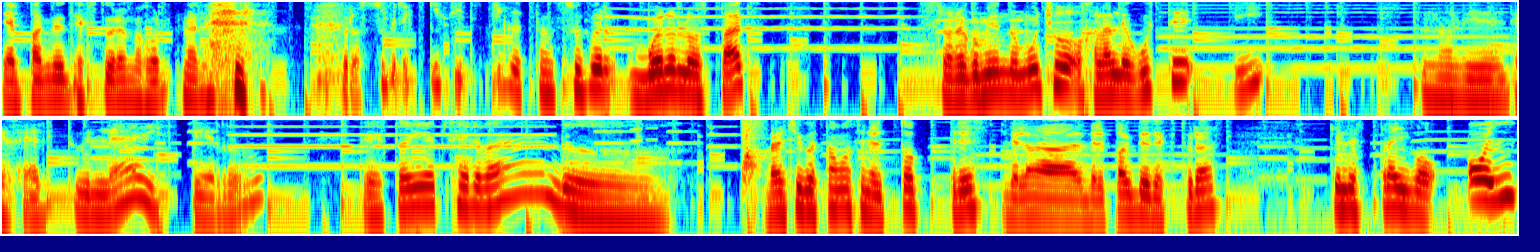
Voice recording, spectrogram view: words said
De pack de textura mejor. Pero súper exquisito, chicos. Están súper buenos los packs. Se los recomiendo mucho. Ojalá les guste. Y no olvides dejar tu like, perro. Te estoy observando. Vale, chicos, estamos en el top 3 de la, del pack de texturas que les traigo hoy.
